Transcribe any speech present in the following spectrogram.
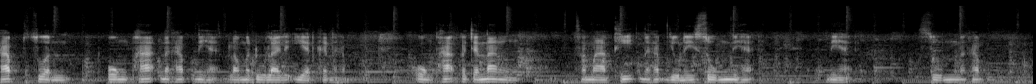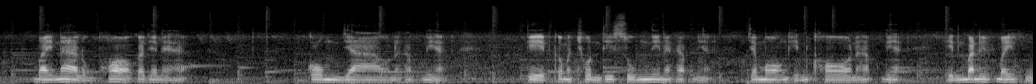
ครับส่วนองค์พระนะครับนี่ฮะเรามาดูรายละเอียดกันนะครับ องค์พระก็จะนั่งสมาธินะครับ อยู่ในซุ้มนี่ฮะนี่ฮะซุ้มนะครับ ใบหน้าหลวงพ่อก็จะเนี่ยฮะกลมยาวนะครับนี่ยเกตก็มาชนที่ซุ้มนี่นะครับเนี่ยจะมองเห็นคอนะครับเนี่ยเห็นบันใบหู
